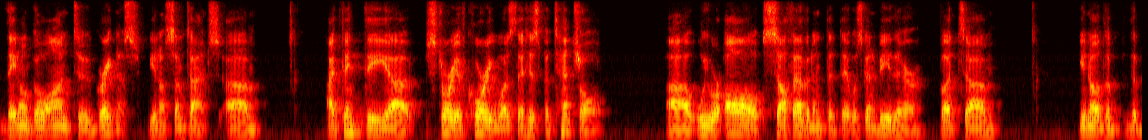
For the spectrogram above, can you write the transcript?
they don't go on to greatness, you know, sometimes. Um, I think the uh, story of Corey was that his potential, uh, we were all self evident that that was going to be there. But, um, you know, the, the,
